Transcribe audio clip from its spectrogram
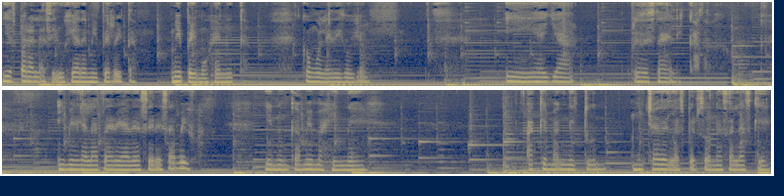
Y es para la cirugía de mi perrita, mi primogénita, como le digo yo. Y ella pues está delicada y me di a la tarea de hacer esa rifa y nunca me imaginé a qué magnitud muchas de las personas a las que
